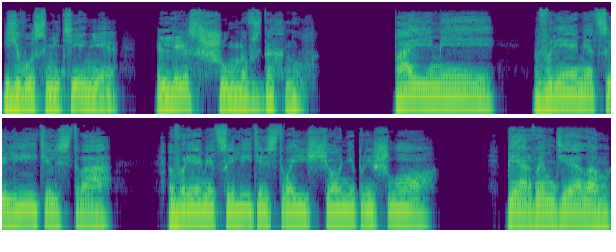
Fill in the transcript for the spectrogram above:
его смятение, лес шумно вздохнул. «Пойми, время целительства, время целительства еще не пришло. Первым делом,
